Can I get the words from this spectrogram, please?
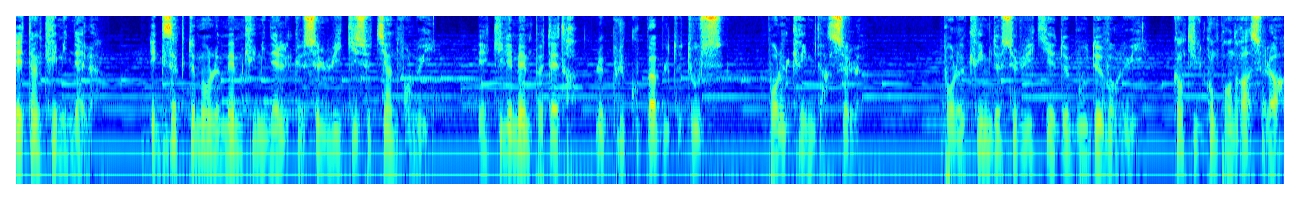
est un criminel, exactement le même criminel que celui qui se tient devant lui, et qu'il est même peut-être le plus coupable de tous pour le crime d'un seul, pour le crime de celui qui est debout devant lui. Quand il comprendra cela,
